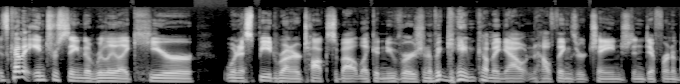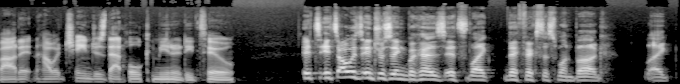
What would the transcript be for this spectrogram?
it's kind of interesting to really like hear when a speedrunner talks about like a new version of a game coming out and how things are changed and different about it and how it changes that whole community too. It's it's always interesting because it's like they fixed this one bug, like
